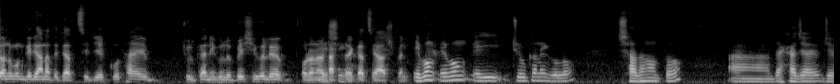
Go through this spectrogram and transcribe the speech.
জনগণকে জানাতে চাচ্ছি যে কোথায় চুলকানিগুলো বেশি হলে ওনারা ডাক্তারের কাছে আসবেন? এবং এবং এই চুলকানিগুলো সাধারণত দেখা যায় যে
